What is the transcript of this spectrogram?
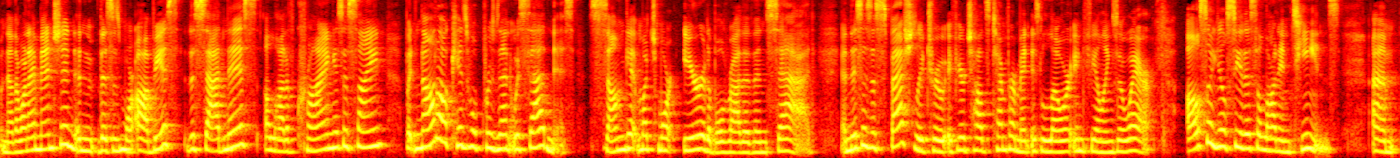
Another one I mentioned, and this is more obvious the sadness. A lot of crying is a sign, but not all kids will present with sadness. Some get much more irritable rather than sad. And this is especially true if your child's temperament is lower in feelings aware. Also, you'll see this a lot in teens. Um,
